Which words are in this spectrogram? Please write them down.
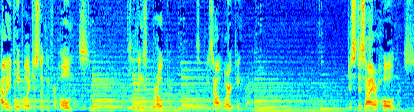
How many people are just looking for wholeness? Something's broken, something's not working right. Just desire wholeness.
